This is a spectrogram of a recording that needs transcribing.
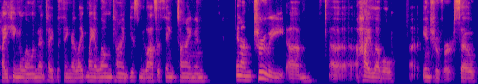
hiking alone, that type of thing. I like my alone time. It gives me lots of think time and and I'm truly um, a high level uh, introvert. So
